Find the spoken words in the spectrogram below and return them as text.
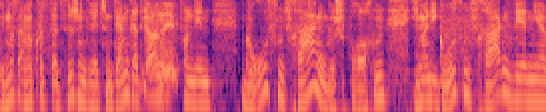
Ich muss einmal kurz dazwischen grätschen. Sie haben gerade eben von den großen Fragen gesprochen. Ich meine, die großen Fragen werden ja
